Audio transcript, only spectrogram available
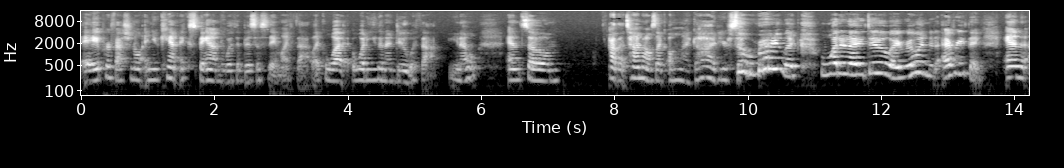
a professional and you can't expand with a business name like that like what what are you going to do with that you know and so at that time I was like, oh my God, you're so right. Like, what did I do? I ruined everything. And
